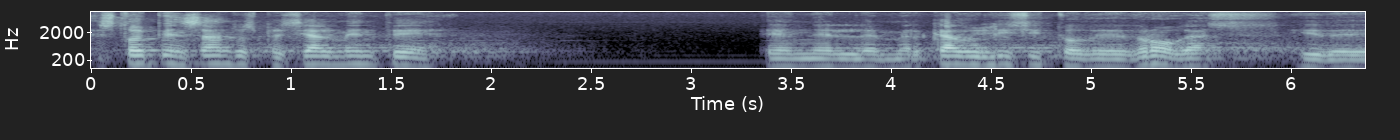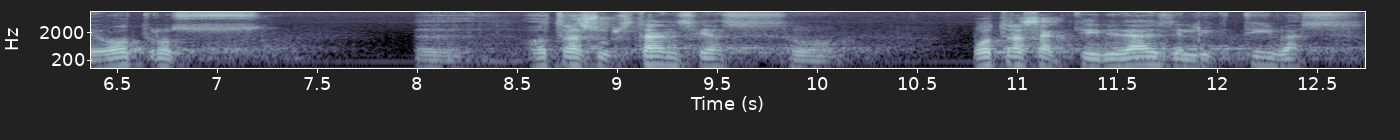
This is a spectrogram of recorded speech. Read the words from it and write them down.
estoy pensando especialmente en el mercado ilícito de drogas y de otros, eh, otras sustancias o otras actividades delictivas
